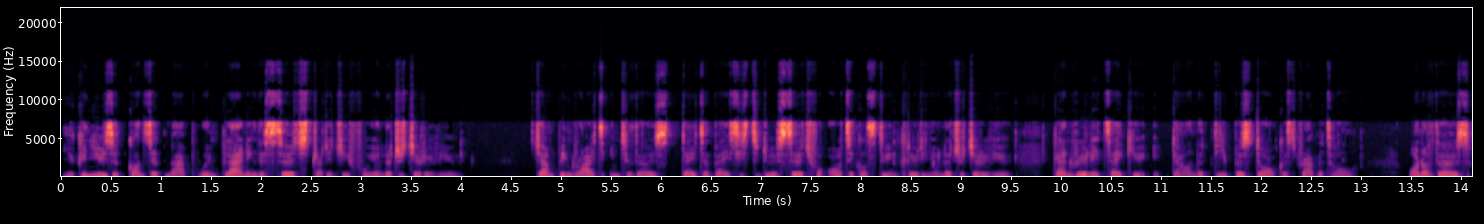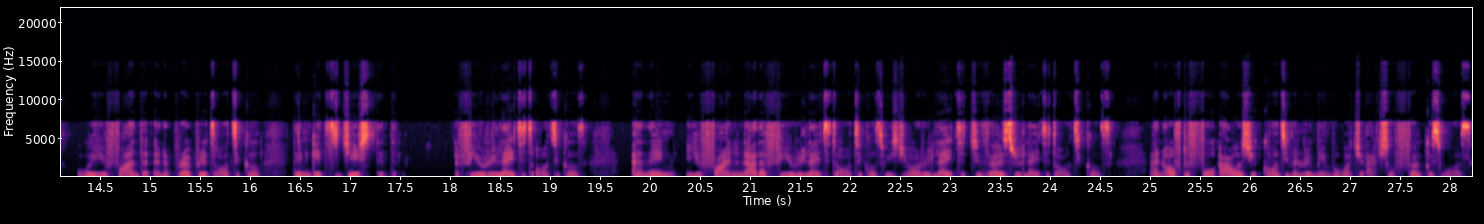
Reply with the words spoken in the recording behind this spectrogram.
You can use a concept map when planning the search strategy for your literature review. Jumping right into those databases to do a search for articles to include in your literature review can really take you down the deepest, darkest rabbit hole. One of those where you find an appropriate article, then get suggested a few related articles, and then you find another few related articles which are related to those related articles. And after four hours, you can't even remember what your actual focus was.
